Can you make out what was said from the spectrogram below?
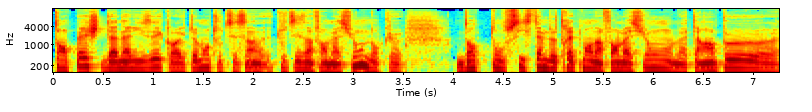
t'empêche d'analyser correctement toutes ces, informations. Donc, dans ton système de traitement d'information, bah, euh,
